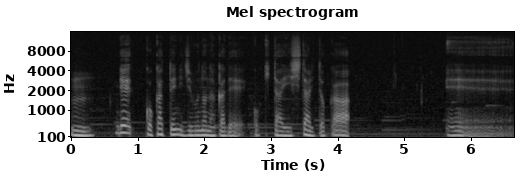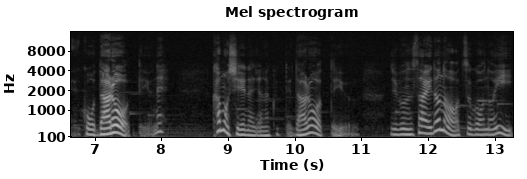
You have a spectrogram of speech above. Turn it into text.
うん。でこう勝手に自分の中でこう期待したりとか、えー、こうだろうっていうねかもしれないじゃなくてだろうっていう自分サイドの都合のい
